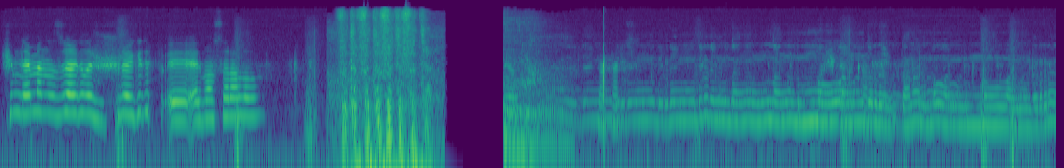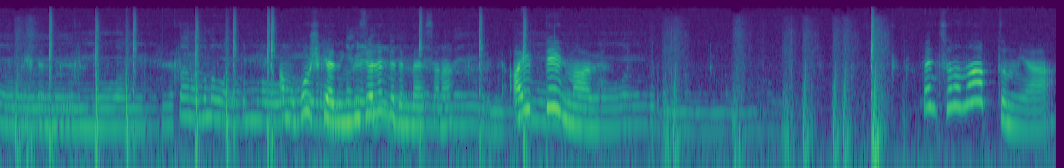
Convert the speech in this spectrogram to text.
Şimdi hemen hızlıca arkadaşlar şuraya gidip e, elmasları alalım. Bakarız. Ama hoş geldin güzelim dedim ben sana. Ayıp değil mi abi? Ben sana ne yaptım ya?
